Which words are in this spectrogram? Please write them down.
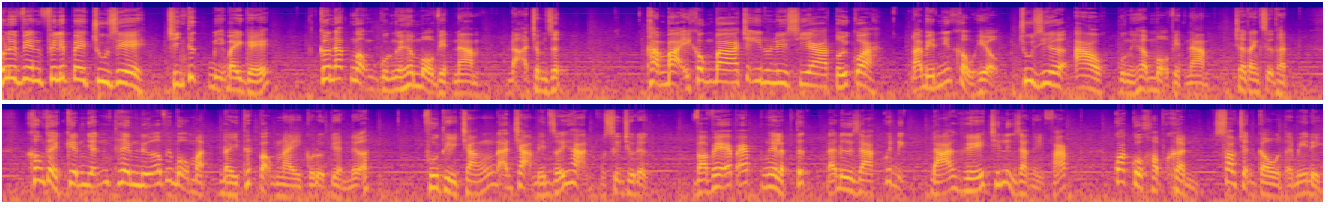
Huấn luyện viên Philippe Chuzier chính thức bị bay ghế. Cơn ác mộng của người hâm mộ Việt Nam đã chấm dứt. Thảm bại 0-3 trước Indonesia tối qua đã biến những khẩu hiệu Chuzier out của người hâm mộ Việt Nam trở thành sự thật. Không thể kiên nhẫn thêm nữa với bộ mặt đầy thất vọng này của đội tuyển nữa. Phù thủy trắng đã chạm đến giới hạn của sự chịu đựng và VFF ngay lập tức đã đưa ra quyết định đá ghế chiến lược gia người Pháp qua cuộc họp khẩn sau trận cầu tại Mỹ Đình.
